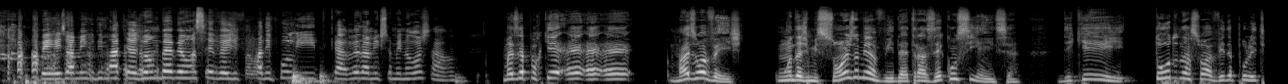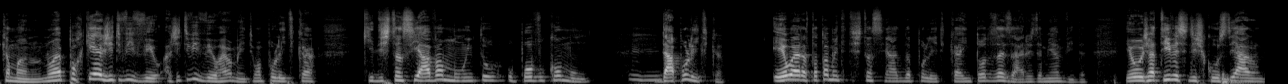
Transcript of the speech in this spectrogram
Beijo, amigo de Matheus. Vamos beber uma cerveja e falar de política. Meus amigos também não gostavam. Mas é porque é, é, é, mais uma vez, uma das missões da minha vida é trazer consciência de que tudo na sua vida é política, mano. Não é porque a gente viveu. A gente viveu realmente uma política que distanciava muito o povo comum uhum. da política eu era totalmente distanciado da política em todas as áreas da minha vida. Eu já tive esse discurso de, ah, não,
